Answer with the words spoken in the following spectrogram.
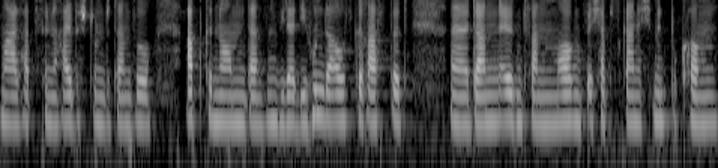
Mal hat es für eine halbe Stunde dann so abgenommen, dann sind wieder die Hunde ausgerastet. Äh, dann irgendwann morgens, ich habe es gar nicht mitbekommen,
